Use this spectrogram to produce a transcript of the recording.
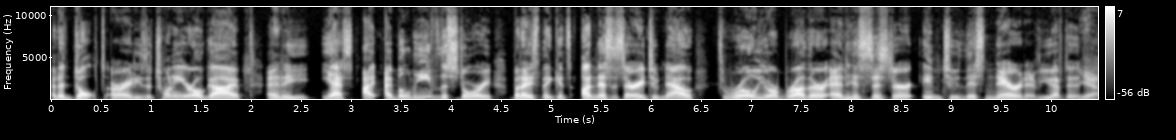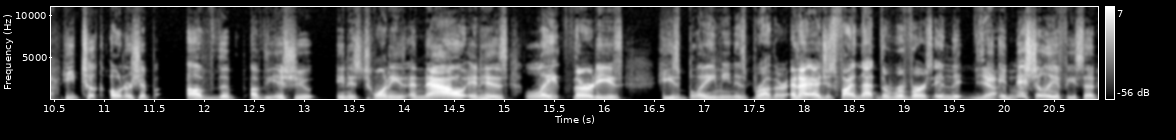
an adult. All right. He's a 20 year old guy. And he, yes, I, I believe the story, but I think it's unnecessary to now throw your brother and his sister into this narrative. You have to, Yeah. he took ownership of the of the issue in his 20s and now in his late 30s he's blaming his brother and I, I just find that the reverse in the Yeah. initially if he said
